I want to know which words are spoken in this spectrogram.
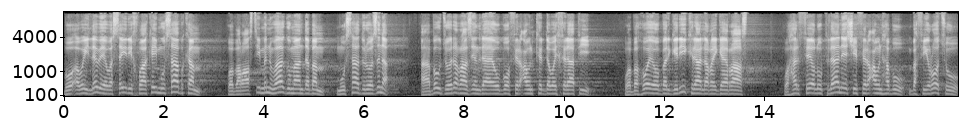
بۆ ئەوەی لەوێوە سەیری خواکەی موسا بکەم و بەڕاستی من واگومان دەبم موسا درۆزنە ئابە و جۆرە ڕازێنرایەوە بۆ فرعون کردەوەی خراپی و بەهۆیەوە بەرگری کرا لە ڕێگای ڕاست و هەر فێڵ و پلانێکی فرعون هەبوو بە فیرۆت و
